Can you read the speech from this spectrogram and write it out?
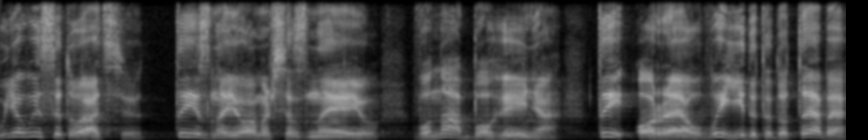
Уяви ситуацію. Ти знайомишся з нею, вона богиня, ти орел, ви їдете до тебе,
